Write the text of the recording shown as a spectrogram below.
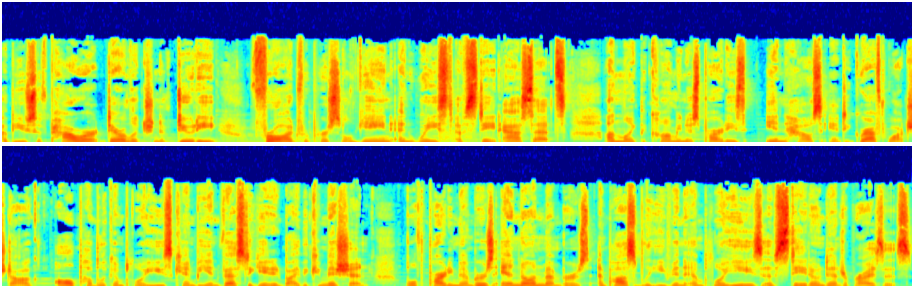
abuse of power, dereliction of duty, fraud for personal gain, and waste of state assets. Unlike the Communist Party's in house anti graft watchdog, all public employees can be investigated by the Commission, both party members and non members, and possibly even employees of state owned enterprises.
